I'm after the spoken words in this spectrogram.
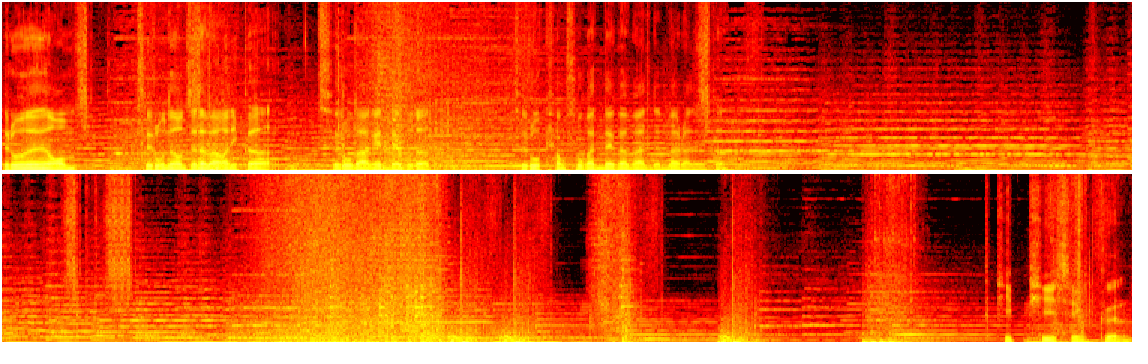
드로는 엄 드로는 언제나 망하니까 드로 망했네보다 드로 평소 간내가 맞는 말 아닐까? PP 진끈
